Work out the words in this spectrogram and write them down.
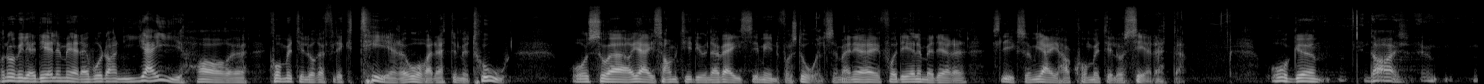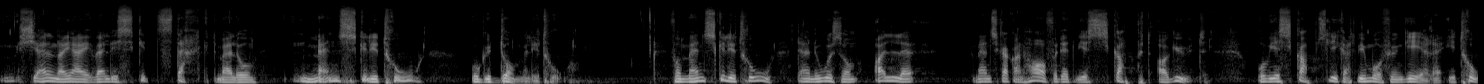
Og Nå vil jeg dele med deg hvordan jeg har eh, kommet til å reflektere over dette med tro. Og så er jeg samtidig underveis i min forståelse, men jeg får dele med dere slik som jeg har kommet til å se dette. Og eh, da skjelner jeg veldig sterkt mellom menneskelig tro og guddommelig tro. For menneskelig tro det er noe som alle mennesker kan ha fordi vi er skapt av Gud. Og vi er skapt slik at vi må fungere i tro.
